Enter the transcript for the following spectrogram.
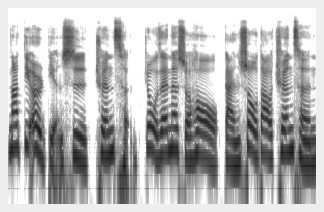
那第二点是圈层，就我在那时候感受到圈层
